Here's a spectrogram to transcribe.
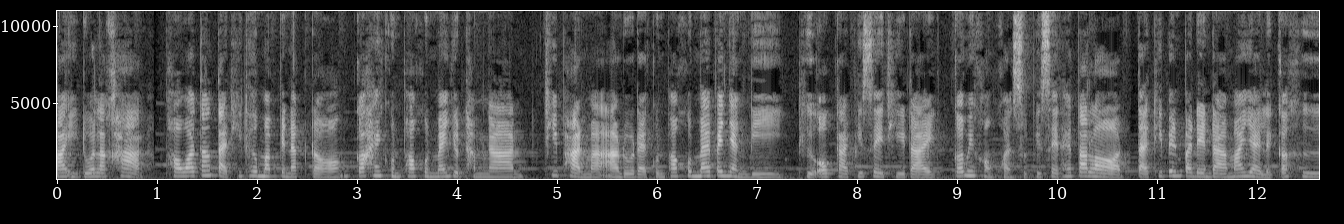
มากๆอีกด้วยละค่ะ เพราะว่าตั้งแต่ที่เธอมาเป็นนักร้อง ก็ให้คุณพ่อคุณแม่หยุดทำงาน ที่ผ่านมาอาดูแลคุณพ่อคุณแม่เป็นอย่างดี ถือโอกาสพิเศษทีใดก็มีของขวัญสุดพิเศษให้ตลอด แต่ที่เป็นประเด็นดราม่าใหญ่เลยก็คือ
